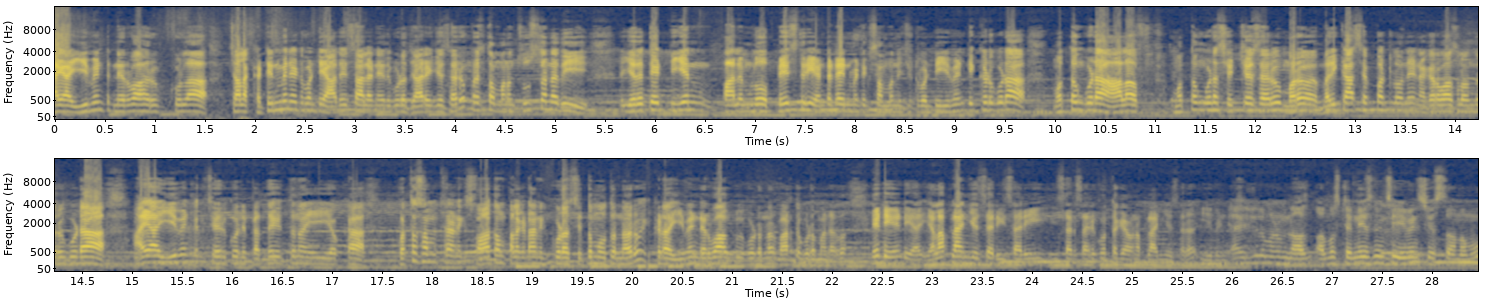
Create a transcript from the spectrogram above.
ఆయా ఈవెంట్ నిర్వాహకుల చాలా కఠినమైనటువంటి ఆదేశాలు అనేది కూడా జారీ చేశారు. ప్రస్తుతం మనం చూస్తున్నది ఏదైతే టిఎన్ పాలెంలో పేస్త్రీ ఎంటర్టైన్మెంట్కి ఎంటర్టైన్మెంట్కి సంబంధించినటువంటి ఈవెంట్ ఇక్కడ కూడా మొత్తం కూడా ఆల్ ఆఫ్ మొత్తం కూడా సెట్ చేశారు. మరో మరి కాసేపట్లోనే నగరవాసులందరూ కూడా ఆయా ఈవెంట్లకు చేరుకొని పెద్ద ఎత్తున ఈ యొక్క కొత్త సంవత్సరానికి స్వాగతం పలకడానికి కూడా సిద్ధమవుతున్నారు. ఇక్కడ ఈవెంట్ నిర్వాహకులు కూడా ఉన్నారు వారితో కూడా మాట్లాడదాం. ఏంటి ఏంటి ఎలా ప్లాన్ చేశారు ఈసారి? ఈసారి సరికొత్తగా ఏమైనా ప్లాన్ చేశారా ఈవెంట్? యాక్చువల్లీ మనం ఆల్మోస్ట్ టెన్ ఇయర్స్ నుంచి ఈవెంట్స్ చేస్తున్నాము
